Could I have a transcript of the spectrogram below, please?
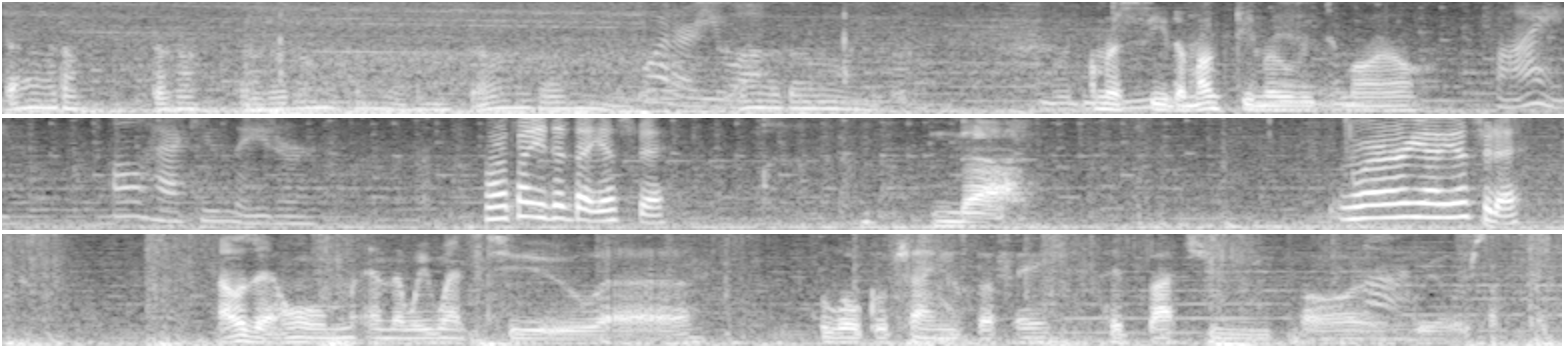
da-dum, da-dum, What are you up to? I'm gonna see the monkey movie tomorrow. Fine. I'll hack you later. Oh, I thought you did that yesterday. Nah. Where were you at yesterday? I was at home and then we went to uh, a local Chinese buffet, Hibachi Bar and Grill or something like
